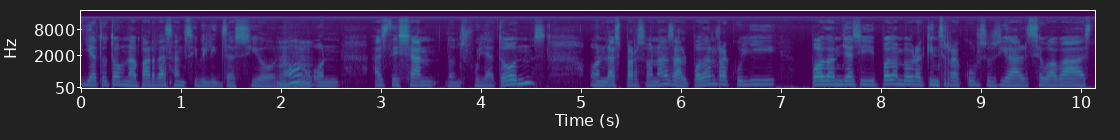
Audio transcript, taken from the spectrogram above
hi ha tota una part de sensibilització, no? Uh -huh. On es deixen doncs, fulletons, on les persones el poden recollir, poden llegir, poden veure quins recursos hi ha al seu abast,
